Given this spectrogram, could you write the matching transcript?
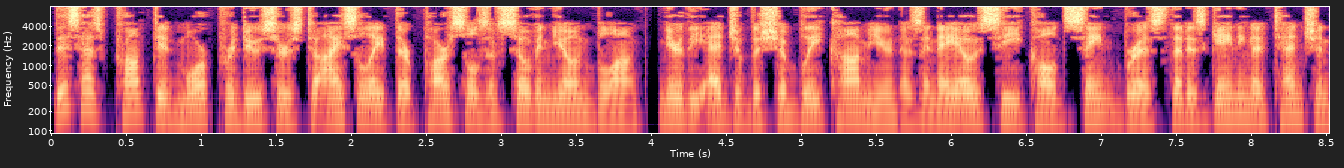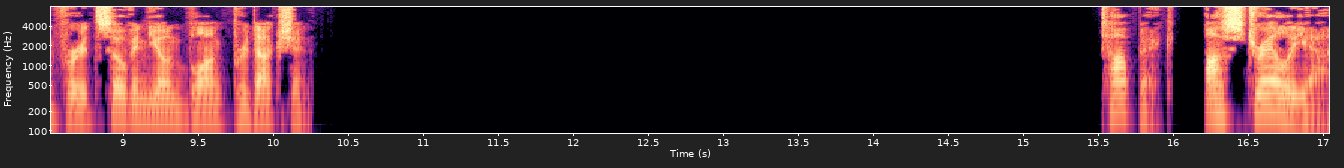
This has prompted more producers to isolate their parcels of Sauvignon Blanc. Near the edge of the Chablis commune is an AOC called Saint-Bris that is gaining attention for its Sauvignon Blanc production. Australia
